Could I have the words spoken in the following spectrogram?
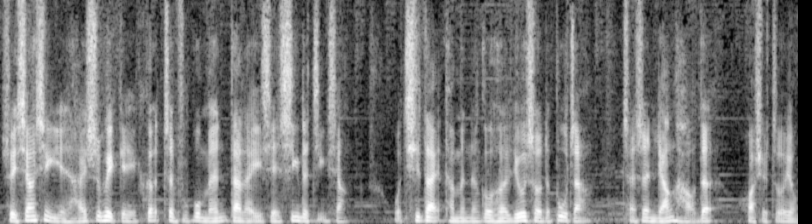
所以相信也还是会给各政府部门带来一些新的景象。我期待他们能够和留守的部长产生良好的化学作用。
